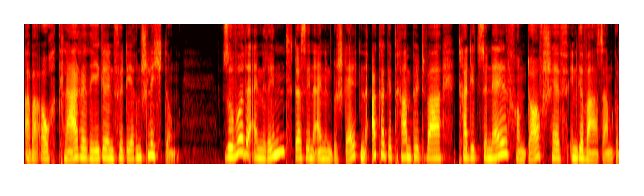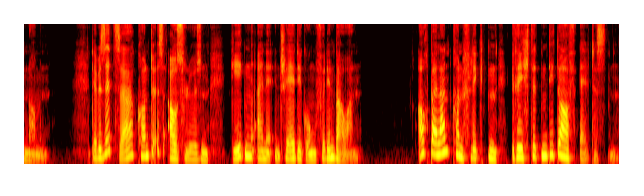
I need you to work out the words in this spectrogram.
aber auch klare Regeln für deren Schlichtung. So wurde ein Rind, das in einen bestellten Acker getrampelt war, traditionell vom Dorfchef in Gewahrsam genommen. Der Besitzer konnte es auslösen gegen eine Entschädigung für den Bauern. Auch bei Landkonflikten richteten die Dorfältesten.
